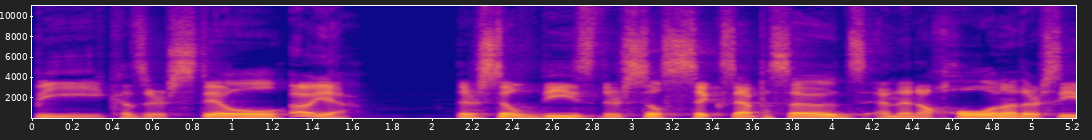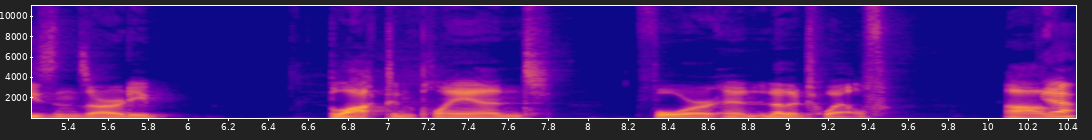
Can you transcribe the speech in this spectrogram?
be because there's still oh yeah. there's still these there's still six episodes and then a whole another season's already blocked and planned for and another 12 um Yeah.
